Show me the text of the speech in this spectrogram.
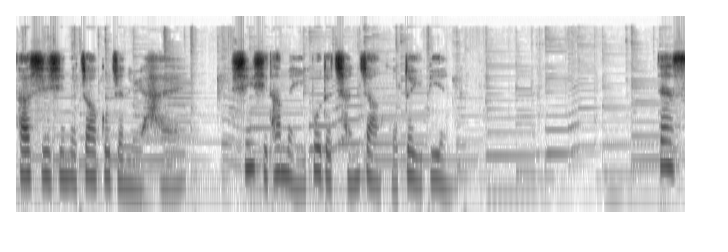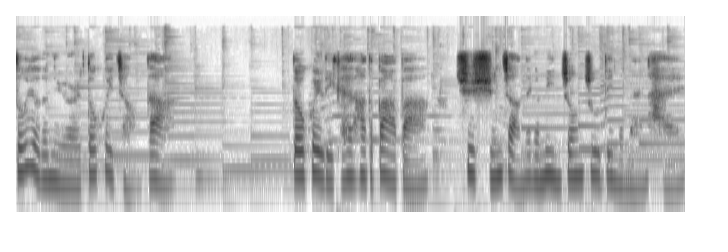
他细心的照顾着女孩，欣喜她每一步的成长和蜕变。但所有的女儿都会长大，都会离开她的爸爸，去寻找那个命中注定的男孩。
